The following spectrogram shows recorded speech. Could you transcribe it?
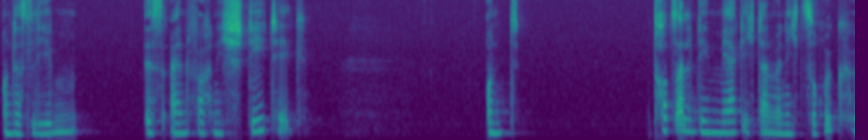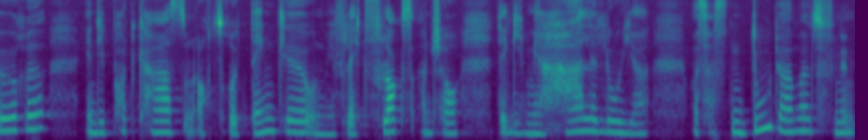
Und das Leben ist einfach nicht stetig. Und trotz alledem merke ich dann, wenn ich zurückhöre in die Podcasts und auch zurückdenke und mir vielleicht Vlogs anschaue, denke ich mir, Halleluja, was hast denn du damals für ein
